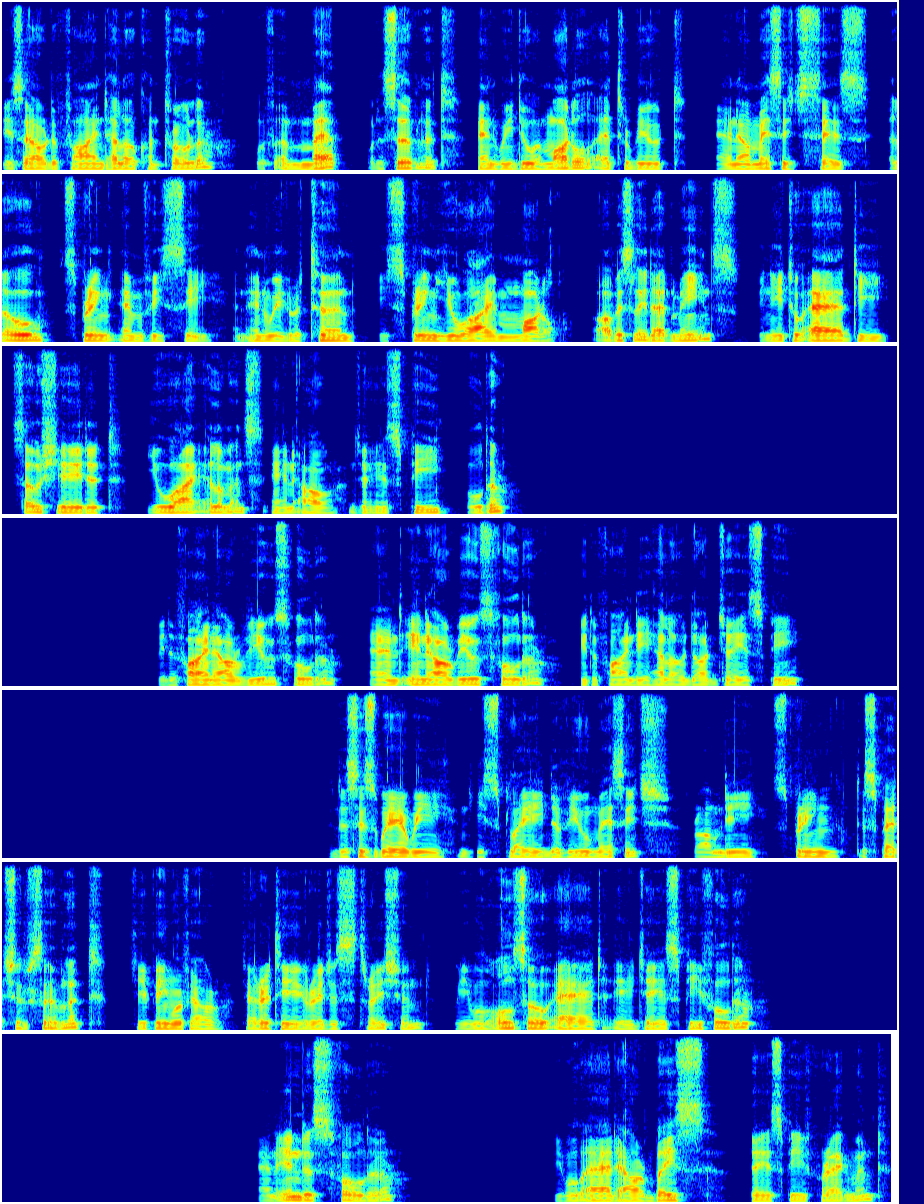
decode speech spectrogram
is our defined hello controller with a map for the servlet and we do a model attribute and our message says hello spring MVC and then we return the spring UI model. Obviously that means we need to add the associated UI elements in our JSP folder we define our views folder and in our views folder we define the hello.jsp this is where we display the view message from the Spring Dispatcher servlet. Keeping with our charity registration, we will also add a JSP folder. And in this folder, we will add our base JSP fragment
